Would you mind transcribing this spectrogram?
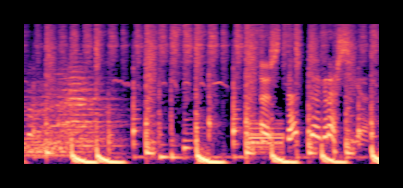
Estat de Gràcia.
